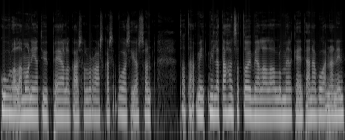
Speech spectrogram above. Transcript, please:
kuulolla monia tyyppejä, joilla on ollut raskas vuosi, jos on tota, millä tahansa toimialalla ollut melkein tänä vuonna, niin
